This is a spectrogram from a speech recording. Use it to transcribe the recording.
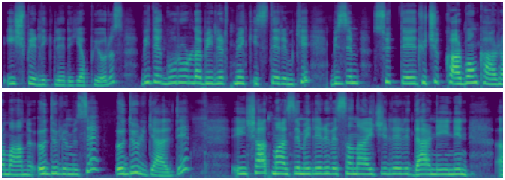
işbirlikleri yapıyoruz. Bir de gururla belirtmek isterim ki bizim Sütte Küçük Karbon Kahramanı ödülümüze ödül geldi. İnşaat Malzemeleri ve Sanayicileri Derneği'nin e,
